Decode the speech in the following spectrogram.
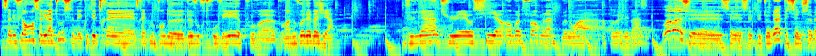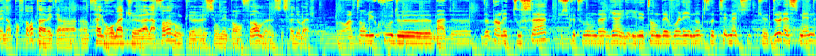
Salut Florent, salut à tous. Bah, écoutez, très très content de, vous retrouver pour, euh, pour un nouveau débagia. Julien, tu es aussi euh, en bonne forme là? Benoît a, posé les bases. Ouais ouais, c'est plutôt bien. Puis c'est une semaine importante avec un, très gros match euh, à la fin. Donc euh, si on n'est pas en forme, ce serait dommage. On aura le temps du coup de, bah, de, parler de tout ça, puisque tout le monde va bien. Il, est temps de dévoiler notre thématique de la semaine.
